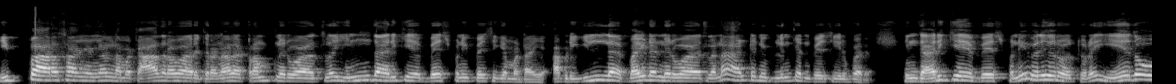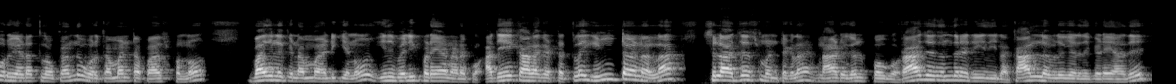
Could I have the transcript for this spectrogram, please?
இப்போ அரசாங்கங்கள் நமக்கு ஆதரவாக இருக்கிறனால ட்ரம்ப் நிர்வாகத்தில் இந்த அறிக்கையை பேஸ் பண்ணி பேசிக்க மாட்டாங்க அப்படி இல்லை பைடன் நிர்வாகத்தில்னா ஆண்டனி பிளிங்கன் பேசியிருப்பாரு. இந்த அறிக்கையை பேஸ் பண்ணி வெளியுறவுத்துறை ஏதோ ஒரு இடத்துல உட்காந்து ஒரு கமெண்ட்டை பாஸ் பண்ணும். பதிலுக்கு நம்ம அடிக்கணும். இது வெளிப்படையாக நடக்கும். அதே காலகட்டத்தில் இன்டர்னலாக சில அட்ஜஸ்ட்மெண்ட்டுகளை நாடுகள் போகும். ராஜதந்திர ரீதியில் காலில் விழுகிறது கிடையாது.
